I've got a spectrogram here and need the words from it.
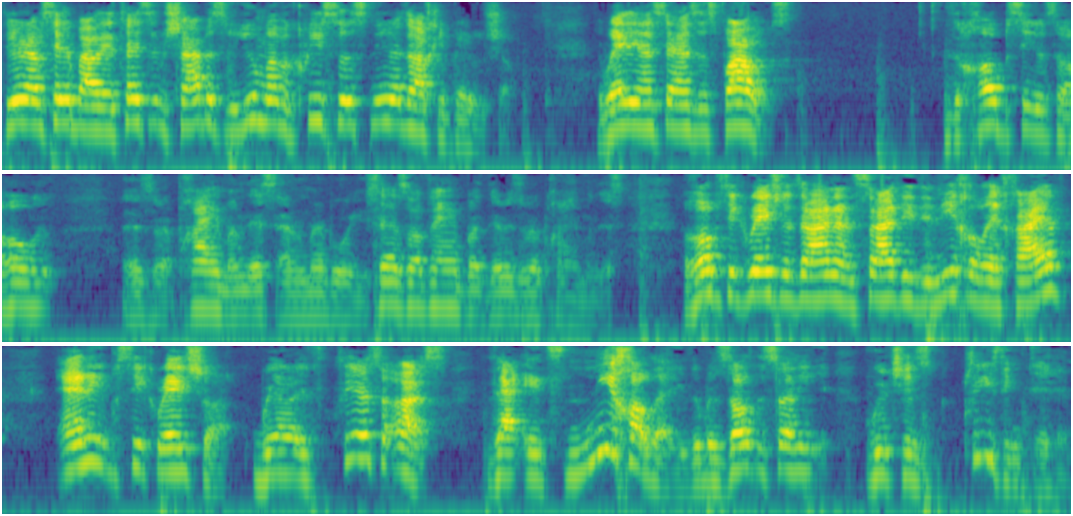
Here I'm saying about the Taisim Shabbos v'yum of a krisus near the hachi perusha. The way he understands is as follows. The Chob sees a whole. There's a Chaim on this. I don't remember what he says offhand, but there is a Chaim on this. The Chob sees creation on Sadi the Nichol any psik resha where it's clear to us that it's nichale, the result is something which is pleasing to him,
